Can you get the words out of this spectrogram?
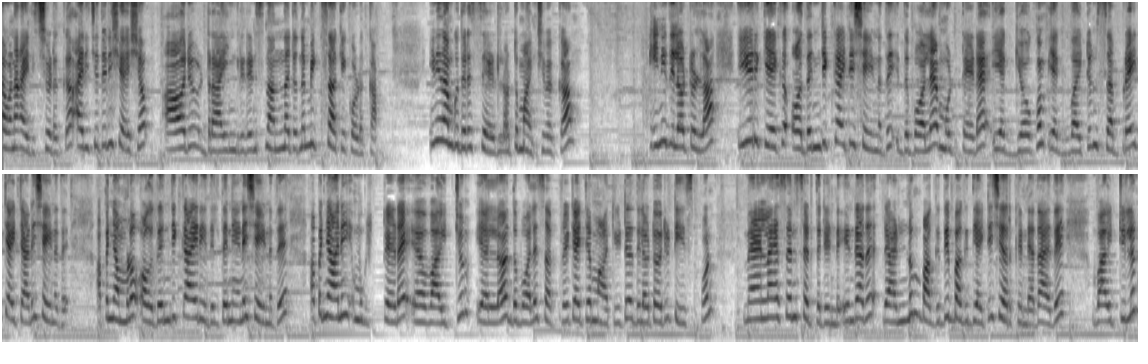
തവണ അരിച്ചെടുക്കുക. അരിച്ചതിന് ശേഷം ആ ഒരു ഡ്രൈ ഇൻഗ്രീഡിയൻസ് നന്നായിട്ടൊന്ന് മിക്സ് ആക്കി കൊടുക്കാം. ഇനി നമുക്കിതൊരു സൈഡിലോട്ട് മാറ്റി വെക്കാം. ഇനി ഇതിലോട്ടുള്ള ഈ ഒരു കേക്ക് ഒതന്റിക് ആയിട്ട് ചെയ്യുന്നത് ഇതുപോലെ മുട്ടയുടെ എഗ് യോഗും എഗ് വൈറ്റും സെപ്പറേറ്റ് ആയിട്ടാണ് ചെയ്യുന്നത്. അപ്പം നമ്മൾ ഒതന്റിക് ആയ രീതിയിൽ തന്നെയാണ് ചെയ്യുന്നത്. അപ്പം ഞാൻ മുട്ടയുടെ വൈറ്റും യെല്ലോ ഇതുപോലെ സെപ്പറേറ്റ് ആയിട്ട് മാറ്റിയിട്ട് ഇതിലോട്ട് ഒരു ടീസ്പൂൺ വാനില എസൻസ് എടുത്തിട്ടുണ്ട്. ഇതിന്റെ അത് രണ്ടും പകുതി പകുതിയായിട്ട് ചേർക്കേണ്ടത് അതായത് വൈറ്റിലും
